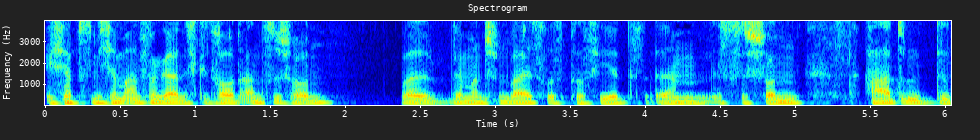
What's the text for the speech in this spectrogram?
Ich habe es mich am Anfang gar nicht getraut anzuschauen, weil wenn man schon weiß, was passiert, ähm, ist es schon hart und das,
